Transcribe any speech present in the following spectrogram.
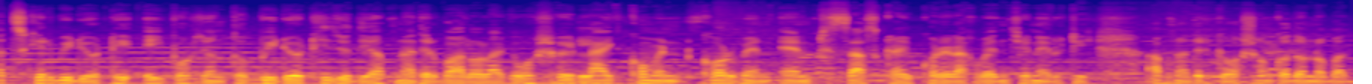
আজকের ভিডিওটি এই পর্যন্ত। ভিডিওটি যদি আপনাদের ভালো লাগে, অবশ্যই লাইক কমেন্ট করবেন অ্যান্ড সাবস্ক্রাইব করে রাখবেন চ্যানেলটি আপনাদেরকে অসংখ্য ধন্যবাদ।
